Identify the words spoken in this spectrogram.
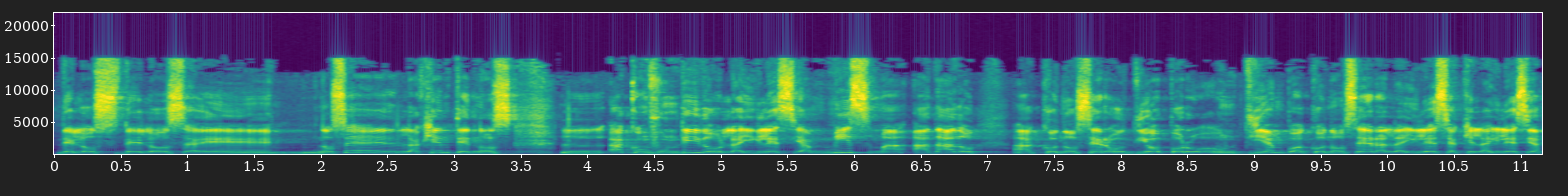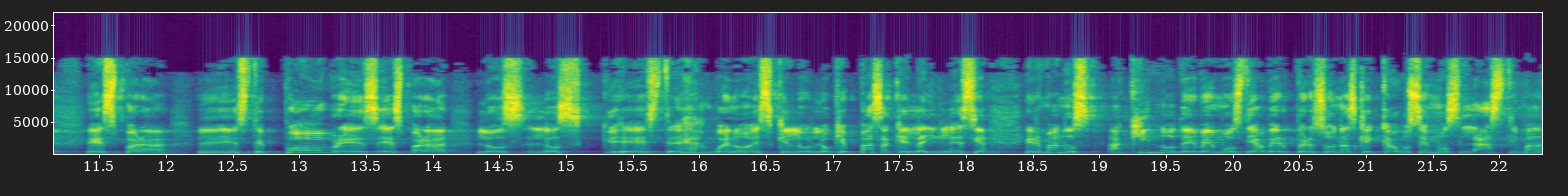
de los, de los, eh, no sé, la gente nos ha confundido, la iglesia misma ha dado a conocer o dio por un tiempo a conocer a la iglesia que la iglesia es para eh, este, pobres, es para los, los este, bueno, es que lo, lo que pasa que la iglesia, hermanos, aquí no debemos de haber personas que causemos lástima,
